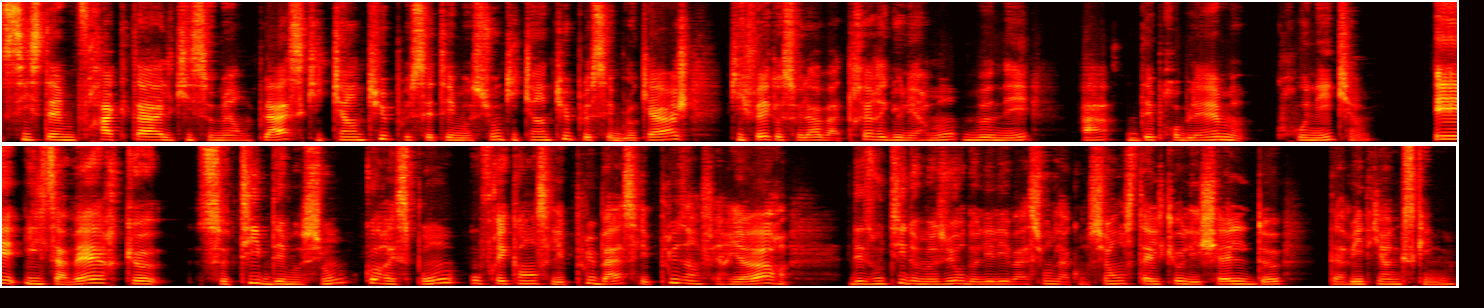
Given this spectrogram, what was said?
système fractal qui se met en place, qui quintuple cette émotion, qui quintuple ces blocages, qui fait que cela va très régulièrement mener à des problèmes chroniques. Et il s'avère que ce type d'émotion correspond aux fréquences les plus basses, les plus inférieures des outils de mesure de l'élévation de la conscience tels que l'échelle de David Youngskin.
